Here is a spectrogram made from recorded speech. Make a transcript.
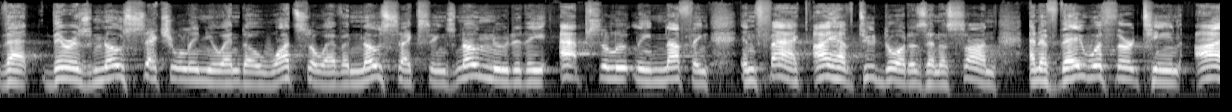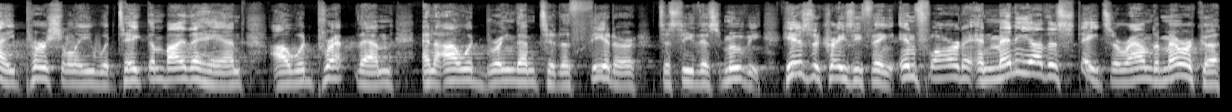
that there is no sexual innuendo whatsoever, no sex scenes, no nudity, absolutely nothing. In fact, I have two daughters and a son, and if they were 13, I personally would take them by the hand, I would prep them, and I would bring them to the theater to see this movie. Here's the crazy thing in Florida and many other states around America,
